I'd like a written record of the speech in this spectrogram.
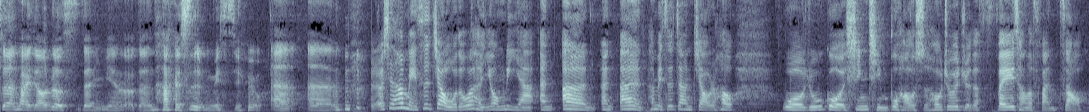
虽然他已经要热死在里面了，但是他还是 miss you，安安。而且他每次叫我都会很用力呀、啊，安安安安。他每次这样叫，然后我如果心情不好的时候，就会觉得非常的烦躁。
